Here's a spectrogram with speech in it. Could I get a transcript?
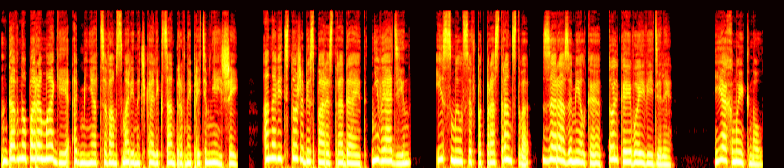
«Давно пора магии обменяться вам с Мариночкой Александровной Притемнейшей. Она ведь тоже без пары страдает, не вы один и смылся в подпространство, зараза мелкая, только его и видели. Я хмыкнул.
